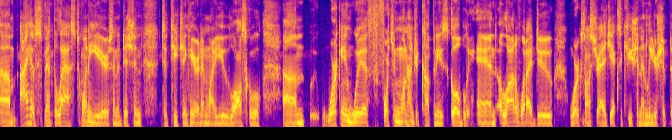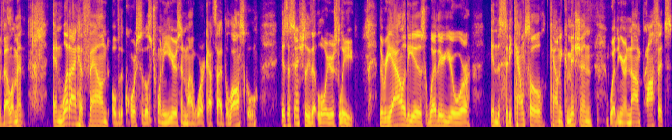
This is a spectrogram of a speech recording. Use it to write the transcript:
Um, I have spent the last 20 years, in addition to teaching here at NYU Law School, um, working with Fortune 100 companies globally. And a lot of what I do works on strategy execution and leadership development. And what I have found over the course of those 20 years in my work outside the law school is essentially that lawyers lead. The reality is, whether you're in the city council, county commission, whether you're in nonprofits,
